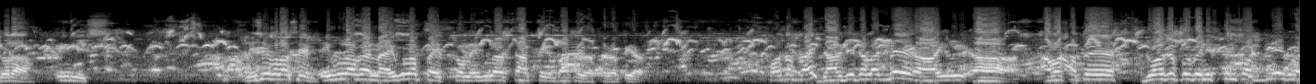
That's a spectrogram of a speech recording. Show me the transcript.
জোড়া ইংলিশ সেম এগুলো না এগুলো প্রাইস কম এগুলো চার থেকে পাঁচ হাজার টাকা পেয়ার। কত প্রাইস যার যেটা লাগবে আমার সাথে যোগাযোগ করবেন স্ক্রিনশট দিয়ে এগুলো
